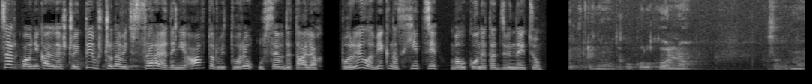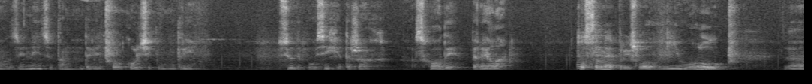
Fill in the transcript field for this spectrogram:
Церква унікальна ще й тим, що навіть всередині автор відтворив усе в деталях: перила, вікна, східці, балкони та дзвіницю. Придумав таку колокольню, заодно дзвіницю, там 9 колокольчиків внутрі. Всюди по усіх етажах сходи, перила. То саме прийшло мені в голову, е,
